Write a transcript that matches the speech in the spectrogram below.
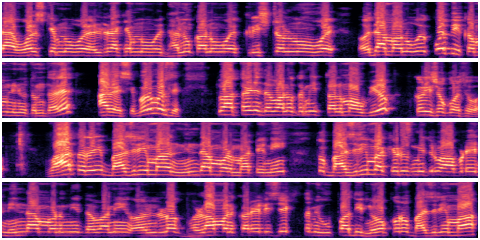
ચાહે વોલ્સ કેમનું હોય અલ્ટ્રા કેમનું હોય, ધાનુકાનું હોય ક્રિસ્ટલનું હોય, અદામાનું હોય, કોઈ બી કંપનીનું તમ તારે આવે છે. બરોબર છે? તો આ ત્રણેય દવાનો તમે તલમાં ઉપયોગ કરી શકો છો. વાત રહી બાજરીમાં નિંદામણ માટેની. તો બાજરીમાં ખેડૂત મિત્રો, આપણે નિંદામણની દવાની અનલગ ભલામણ કરેલી છે. તમે ઉપાધિ ન કરો બાજરીમાં.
